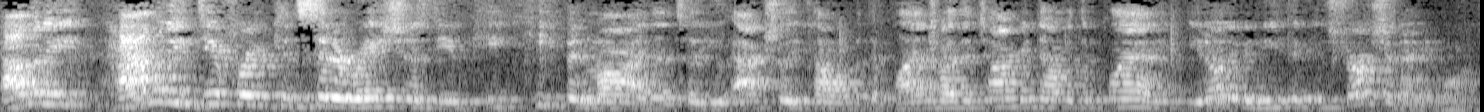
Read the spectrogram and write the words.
How many, how many different considerations do you keep, keep in mind until you actually come up with the plan? By the time you're done with the plan, you don't even need the construction anymore.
